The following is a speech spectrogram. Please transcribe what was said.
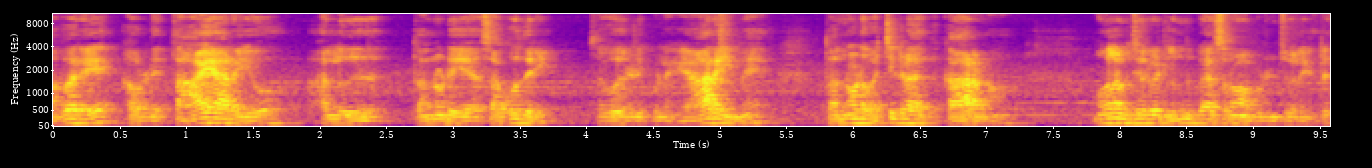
அவரே அவருடைய தாயாரையோ அல்லது தன்னுடைய சகோதரி சகோதரி பிள்ளைங்க யாரையுமே தன்னோட வச்சுக்கிடாததுக்கு காரணம் முதலமைச்சர் வீட்டிலேருந்து பேசுகிறோம் அப்படின்னு சொல்லிட்டு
